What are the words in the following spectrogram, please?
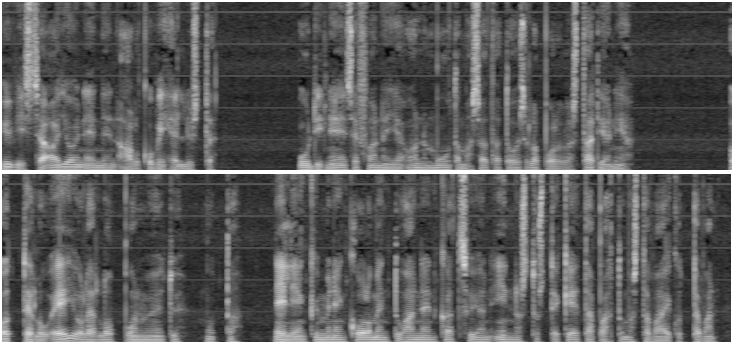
hyvissä ajoin ennen alkuvihellystä. Udinese-faneja on muutama sata toisella puolella stadionia. Ottelu ei ole loppuun myyty, mutta 43 000 katsojan innostus tekee tapahtumasta vaikuttavan –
